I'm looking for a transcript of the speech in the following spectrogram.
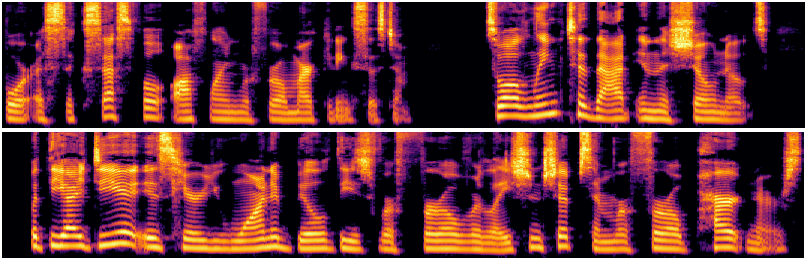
for a successful offline referral marketing system. So I'll link to that in the show notes. But the idea is here you want to build these referral relationships and referral partners.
